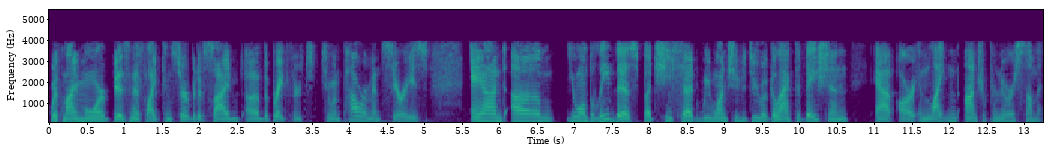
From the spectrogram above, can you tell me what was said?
with my more business like conservative side, uh, the Breakthrough to Empowerment series. And um, you won't believe this, but she said, We want you to do a galactivation at our Enlightened Entrepreneur Summit.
